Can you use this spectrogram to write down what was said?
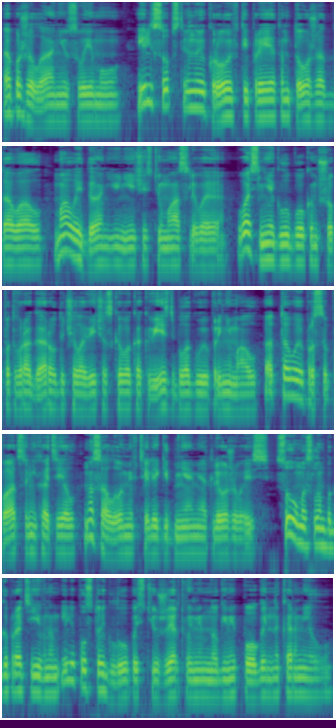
а по желанию своему». Или собственную кровь ты при этом тоже отдавал, малой данью нечистью масливая. Во сне глубоком шепот врага рода человеческого, как весть благую принимал. Оттого и просыпаться не хотел, на соломе в телеге днями отлеживаясь. С умыслом богопротивным или пустой глупостью жертвами многими погонь накормил.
